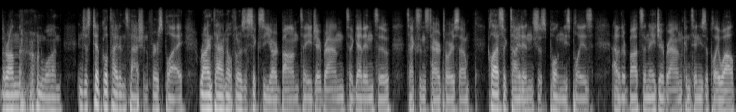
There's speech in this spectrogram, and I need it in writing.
They're on their own one. In just typical Titans fashion, first play, Ryan Tannehill throws a 60-yard bomb to AJ Brown to get into Texans territory. So classic Titans, just pulling these plays out of their butts, and AJ Brown continues to play well.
